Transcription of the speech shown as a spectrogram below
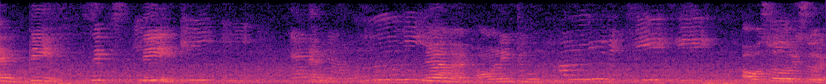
E N T six T only two oh sorry sorry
